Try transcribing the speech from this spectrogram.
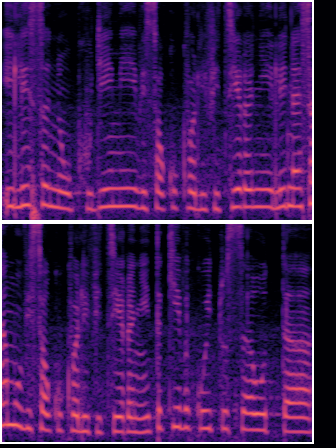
или са необходими високо квалифицирани или не само високо квалифицирани, такива, които са от а,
